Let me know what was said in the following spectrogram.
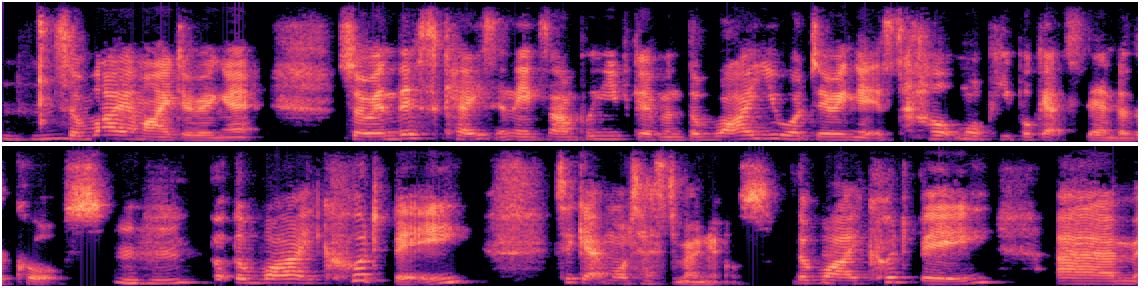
Mm-hmm. So, why am I doing it? So, in this case, in the example you've given, the why you are doing it is to help more people get to the end of the course. Mm-hmm. But the why could be to get more testimonials. The why could be um,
